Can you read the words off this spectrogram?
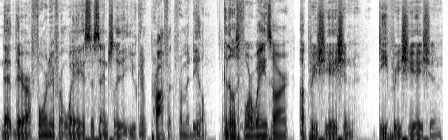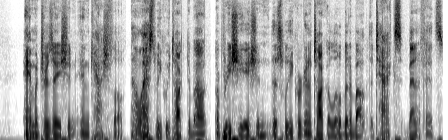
that there are four different ways essentially that you can profit from a deal? And those four ways are appreciation, depreciation, amortization, and cash flow. Now, last week we talked about appreciation. This week we're going to talk a little bit about the tax benefits,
